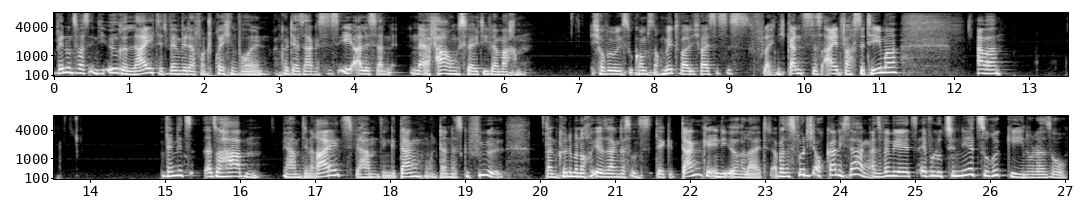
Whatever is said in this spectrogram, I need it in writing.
wenn uns was in die Irre leitet, wenn wir davon sprechen wollen, man könnte ja sagen, es ist eh alles eine Erfahrungswelt, die wir machen. Ich hoffe übrigens, du kommst noch mit, weil ich weiß, es ist vielleicht nicht ganz das einfachste Thema. Aber wenn wir jetzt also haben, wir haben den Reiz, wir haben den Gedanken und dann das Gefühl, dann könnte man noch eher sagen, dass uns der Gedanke in die Irre leitet. Aber das würde ich auch gar nicht sagen. Also wenn wir jetzt evolutionär zurückgehen oder so,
